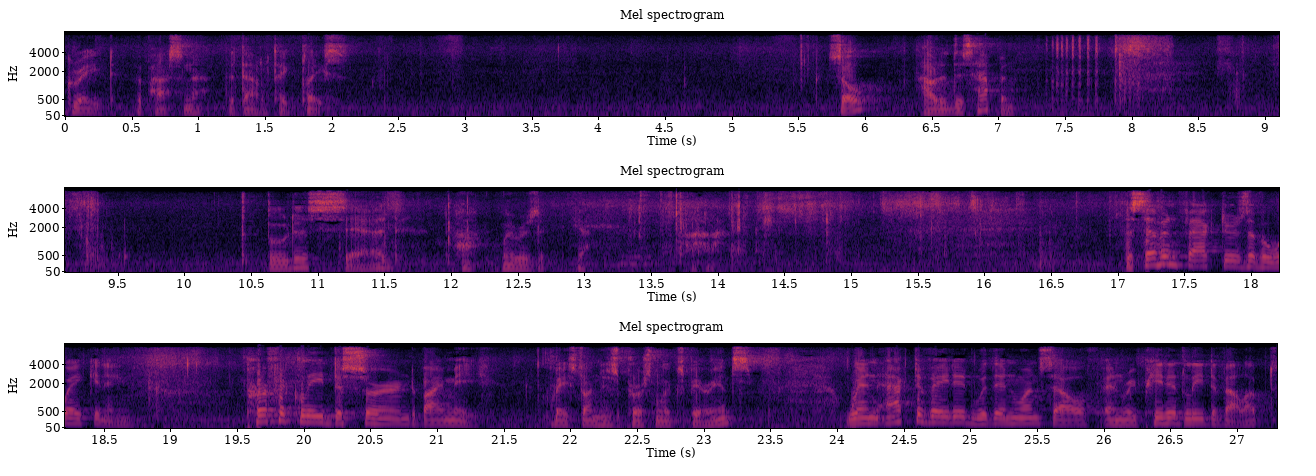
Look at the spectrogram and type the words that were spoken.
great vipassana that that'll take place. So, how did this happen? Buddha said, huh, where is it? Yeah. Uh-huh. The seven factors of awakening, perfectly discerned by me, based on his personal experience, when activated within oneself and repeatedly developed,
